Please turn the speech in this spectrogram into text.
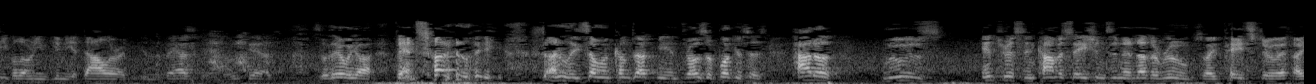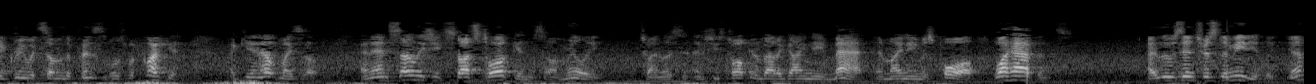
people don't even give me a dollar in the basket. So who cares? So there we are. Then suddenly, suddenly someone comes up to me and throws a book and says, "How to lose interest in conversations in another room." So I page through it. I agree with some of the principles, but fuck it, I can't help myself. And then suddenly she starts talking. So I'm really trying to listen. And she's talking about a guy named Matt, and my name is Paul. What happens? I lose interest immediately. Yeah.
